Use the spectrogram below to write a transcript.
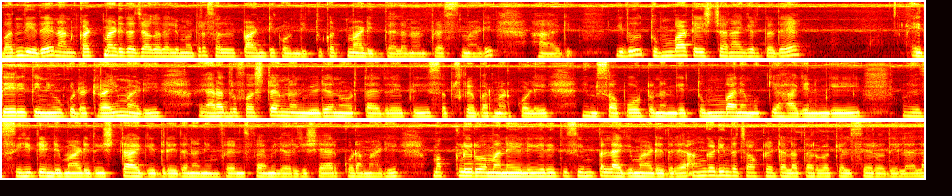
ಬಂದಿದೆ. ನಾನು ಕಟ್ ಮಾಡಿದ ಜಾಗದಲ್ಲಿ ಮಾತ್ರ ಸ್ವಲ್ಪ ಅಂಟಿಕೊಂಡಿತ್ತು. ಕಟ್ ಮಾಡಿದ್ದೆಲ್ಲ, ನಾನು ಪ್ರೆಸ್ ಮಾಡಿ. ಹಾಗೆ. ಇದು ತುಂಬ ಟೇಸ್ಟ್ ಚೆನ್ನಾಗಿರ್ತದೆ. ಇದೇ ರೀತಿ ನೀವು ಕೂಡ ಟ್ರೈ ಮಾಡಿ. ಯಾರಾದರೂ ಫಸ್ಟ್ ಟೈಮ್ ನನ್ನ ವೀಡಿಯೋ ನೋಡ್ತಾ ಇದ್ದರೆ ಪ್ಲೀಸ್ ಸಬ್ಸ್ಕ್ರೈಬರ್ ಮಾಡ್ಕೊಳ್ಳಿ. ನಿಮ್ಮ ಸಪೋರ್ಟು ನನಗೆ ತುಂಬಾ ಮುಖ್ಯ. ಹಾಗೆ ನಿಮಗೆ ಈ ಸಿಹಿ ತಿಂಡಿ ಮಾಡಿದ್ದು ಇಷ್ಟ ಆಗಿದ್ದರೆ ಇದನ್ನು ನಿಮ್ಮ ಫ್ರೆಂಡ್ಸ್ ಫ್ಯಾಮಿಲಿಯವರಿಗೆ ಶೇರ್ ಕೂಡ ಮಾಡಿ. ಮಕ್ಕಳಿರುವ ಮನೆಯಲ್ಲಿ ಈ ರೀತಿ ಸಿಂಪಲ್ಲಾಗಿ ಮಾಡಿದರೆ ಅಂಗಡಿಯಿಂದ ಚಾಕ್ಲೇಟ್ ಎಲ್ಲ ತರುವ ಕೆಲಸ ಇರೋದಿಲ್ಲ ಅಲ್ಲ?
